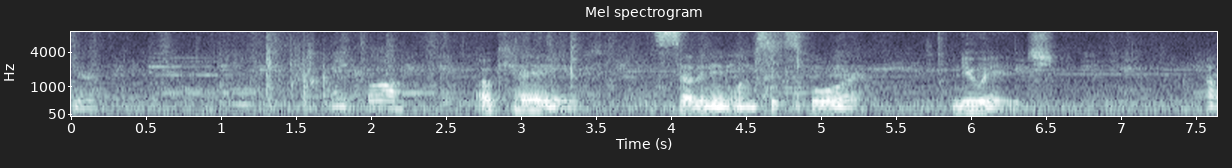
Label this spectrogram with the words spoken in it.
here. Very cool. Okay, seven eight one six four, New Age. Um,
